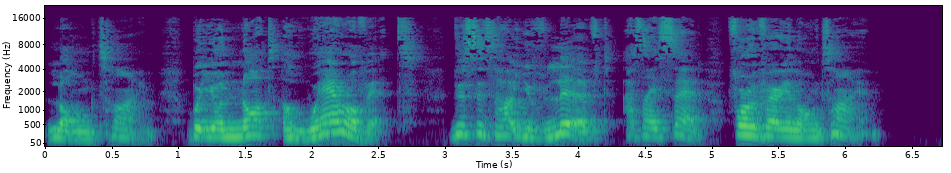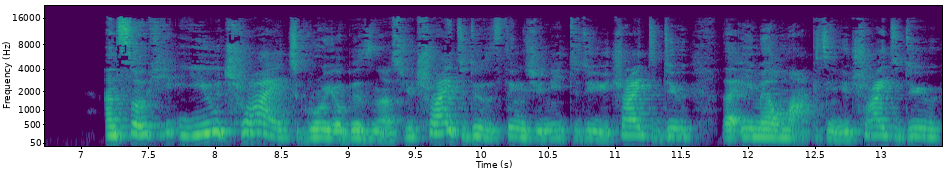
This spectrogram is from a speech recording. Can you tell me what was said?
long time, but you're not aware of it. This is how you've lived, as I said, for a very long time. And so you try to grow your business. You try to do the things you need to do. You try to do the email marketing. You try to do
